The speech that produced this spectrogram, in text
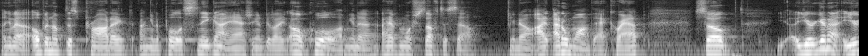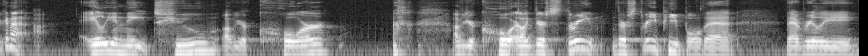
I'm gonna open up this product. I'm gonna pull a Snake Eye Ash. I'm gonna be like, oh, cool. I'm gonna. I have more stuff to sell. You know, I, I don't want that crap. So you're gonna you're gonna alienate two of your core of your core like there's three there's three people that that really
